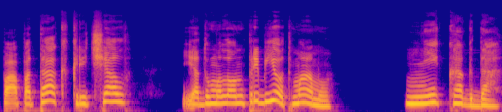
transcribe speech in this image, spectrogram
папа так кричал. Я думала, он прибьет маму. Никогда,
